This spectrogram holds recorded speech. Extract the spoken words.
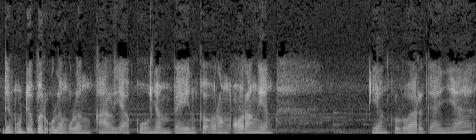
Dan udah berulang-ulang kali aku nyampein ke orang-orang yang yang keluarganya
